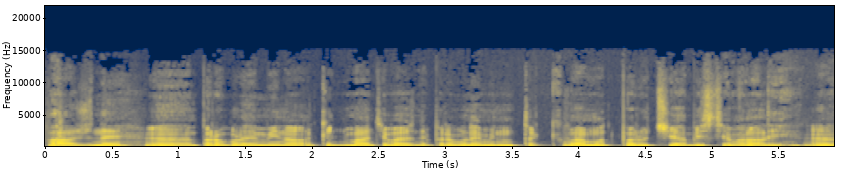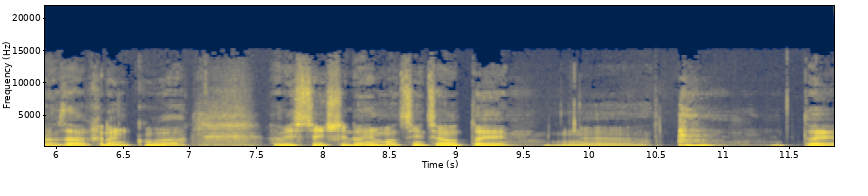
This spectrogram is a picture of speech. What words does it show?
vážne e, problémy, no a keď máte vážne problémy, no tak vám odporúči, aby ste volali e, záchranku a aby ste išli do nemocnice. No to je, e, to je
